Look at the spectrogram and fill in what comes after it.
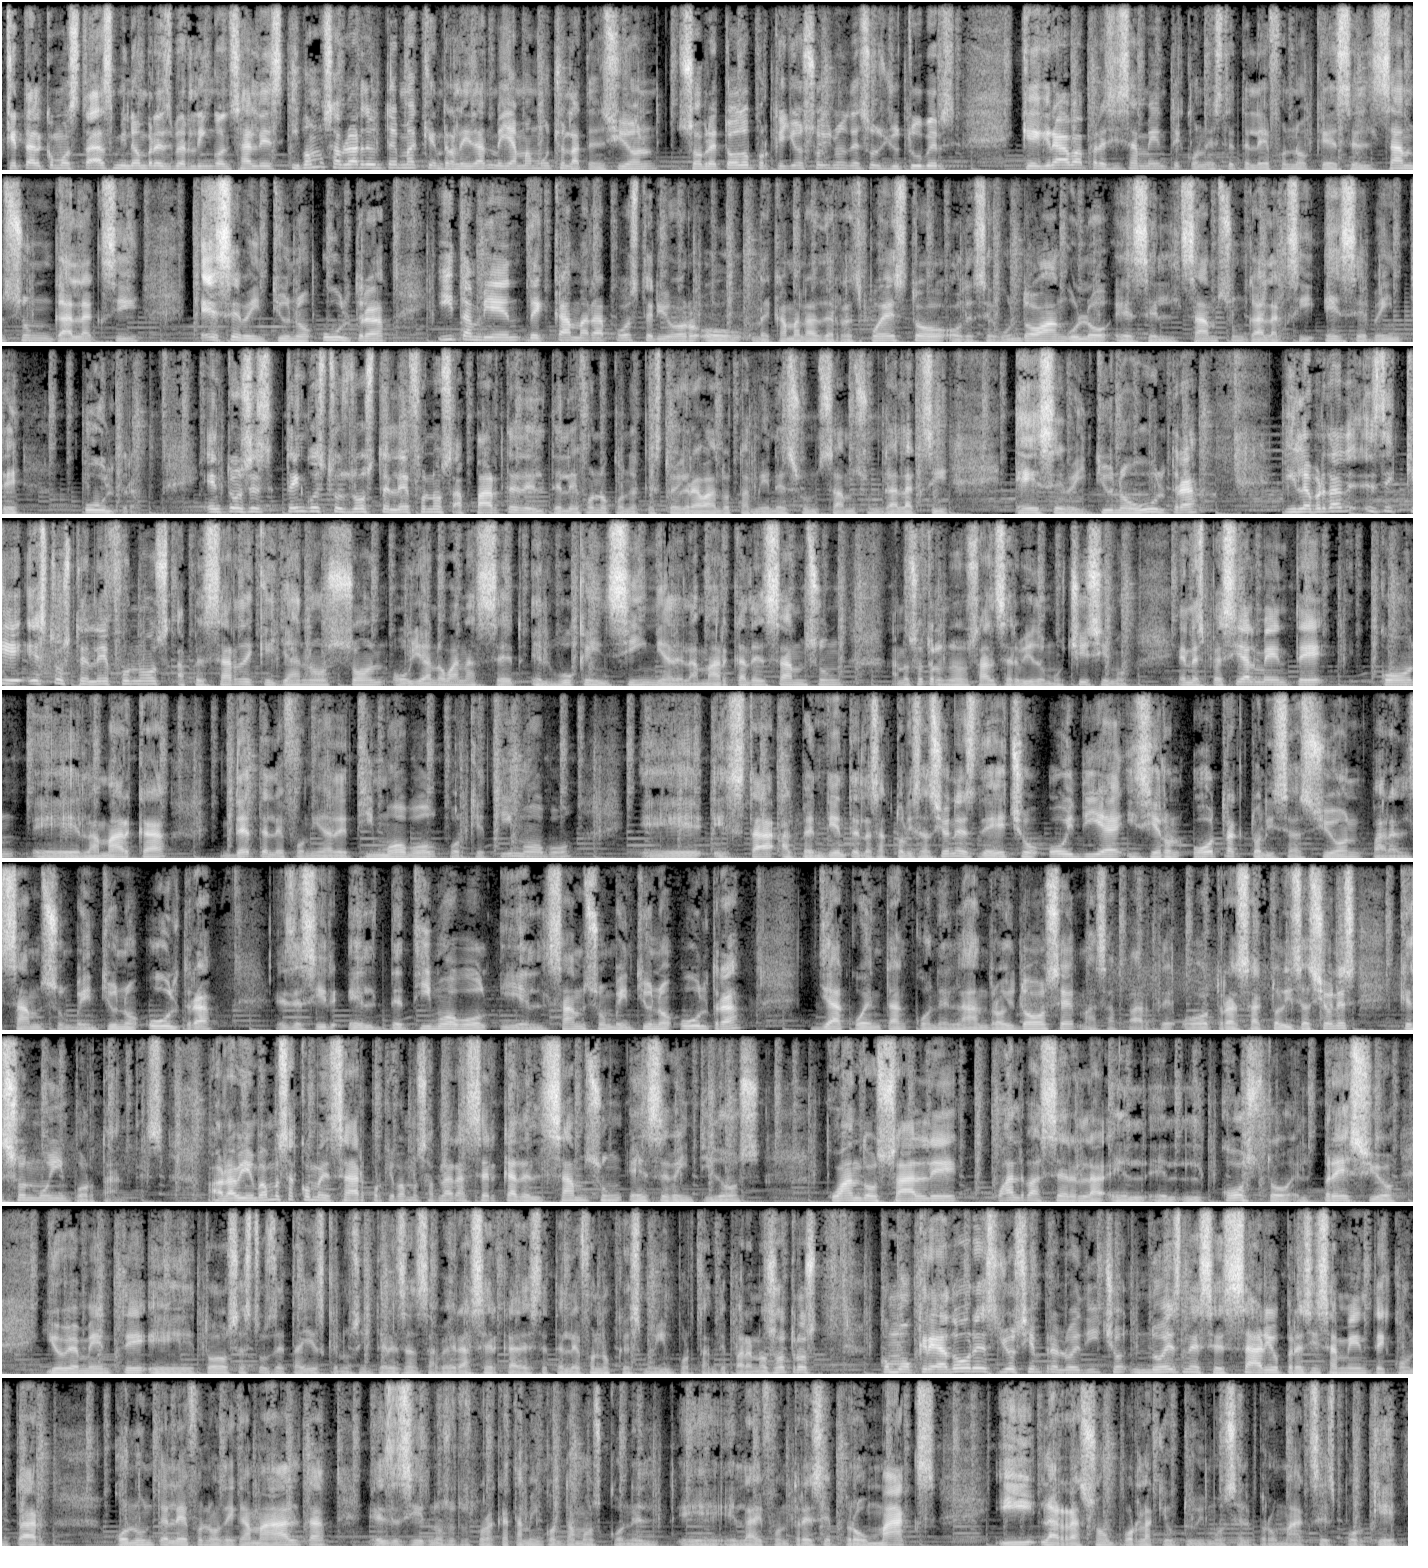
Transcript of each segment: ¿Qué tal? ¿Cómo estás? Mi nombre es Berlín González y vamos a hablar de un tema que en realidad me llama mucho la atención, sobre todo porque yo soy uno de esos youtubers que graba precisamente con este teléfono que es el Samsung Galaxy S21 Ultra y también de cámara posterior o de cámara de respuesto o de segundo ángulo es el Samsung Galaxy S20 Ultra. Entonces tengo estos dos teléfonos aparte del teléfono con el que estoy grabando también es un Samsung Galaxy S21 Ultra. Y la verdad es de que estos teléfonos, a pesar de que ya no son o ya no van a ser el buque insignia de la marca de Samsung, a nosotros nos han servido muchísimo, en especialmente con eh, la marca de telefonía de T-Mobile, porque T-Mobile eh, está al pendiente de las actualizaciones. De hecho, hoy día hicieron otra actualización para el Samsung 21 Ultra, es decir, el de T-Mobile y el Samsung 21 Ultra ya cuentan con el Android 12, más aparte otras actualizaciones que son muy importantes. Ahora bien, vamos a comenzar porque vamos a hablar acerca del Samsung S22 cuándo sale, cuál va a ser el, costo, el precio y obviamente eh, todos estos detalles que nos interesan saber acerca de este teléfono que es muy importante para nosotros. Como creadores, yo siempre lo he dicho, no es necesario precisamente contar con un teléfono de gama alta, es decir, nosotros por acá también contamos con el, eh, el iPhone 13 Pro Max y la razón por la que obtuvimos el Pro Max es porque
